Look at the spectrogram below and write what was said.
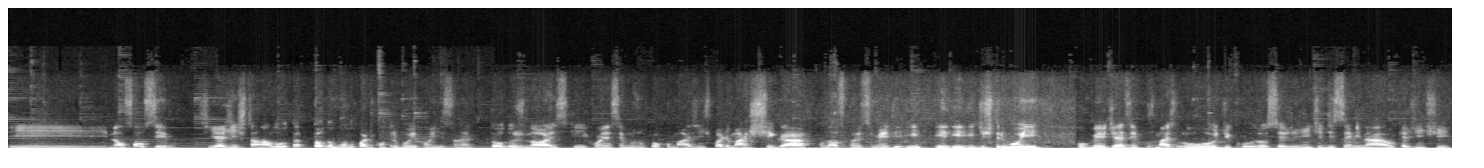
E não só o Ciro. Se a gente está na luta, todo mundo pode contribuir com isso, né? Todos nós que conhecemos um pouco mais, a gente pode mastigar o nosso conhecimento e, e, e distribuir por meio de exemplos mais lúdicos, ou seja, a gente disseminar o que a gente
